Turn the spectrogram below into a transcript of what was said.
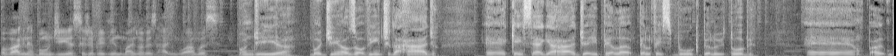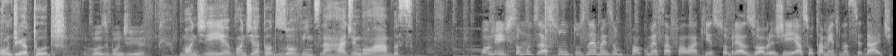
Ô Wagner, bom dia, seja bem-vindo mais uma vez à Rádio Emboabas. Bom dia, bom dia aos ouvintes da rádio, é, quem segue a rádio aí pela, pelo Facebook, pelo YouTube. É, bom dia a todos. Rose, bom dia. Bom dia, bom dia a todos os ouvintes da Rádio Emboabas. Bom, gente, são muitos assuntos, né? Mas vamos começar a falar aqui sobre as obras de assaltamento na cidade.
